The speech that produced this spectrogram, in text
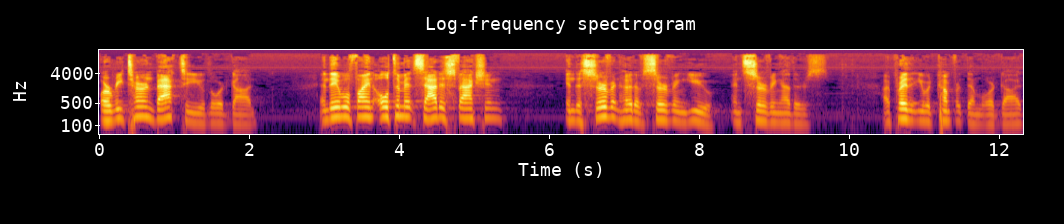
or return back to you, Lord God. And they will find ultimate satisfaction in the servanthood of serving you and serving others. I pray that you would comfort them, Lord God.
